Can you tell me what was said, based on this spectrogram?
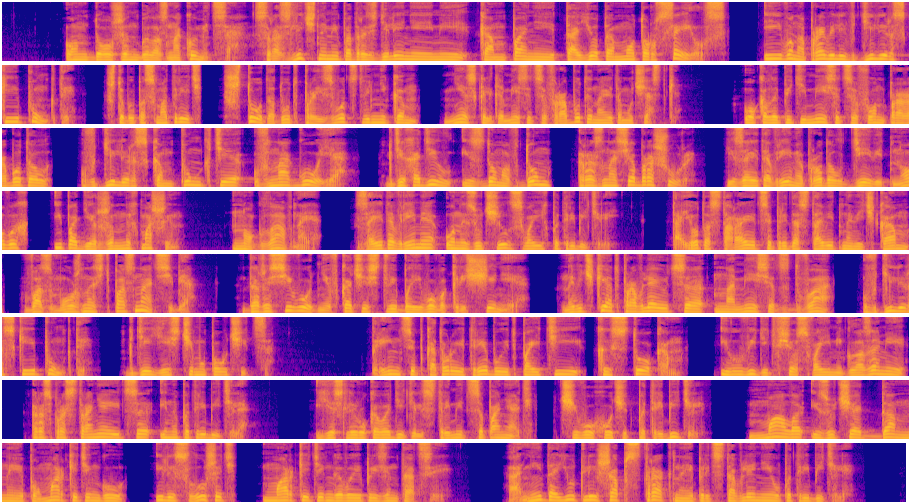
Он должен был ознакомиться с различными подразделениями компании Toyota Motor Sales, и его направили в дилерские пункты, чтобы посмотреть, что дадут производственникам несколько месяцев работы на этом участке. Около пяти месяцев он проработал в дилерском пункте в Нагоя, где ходил из дома в дом, разнося брошюры, и за это время продал 9 новых и подержанных машин. Но главное, за это время он изучил своих потребителей. Toyota старается предоставить новичкам возможность познать себя. Даже сегодня в качестве боевого крещения новички отправляются на месяц-два в дилерские пункты, где есть чему поучиться. Принцип, который требует пойти к истокам и увидеть все своими глазами, распространяется и на потребителя. Если руководитель стремится понять, чего хочет потребитель, мало изучать данные по маркетингу или слушать маркетинговые презентации. Они дают лишь абстрактное представление у потребителя.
